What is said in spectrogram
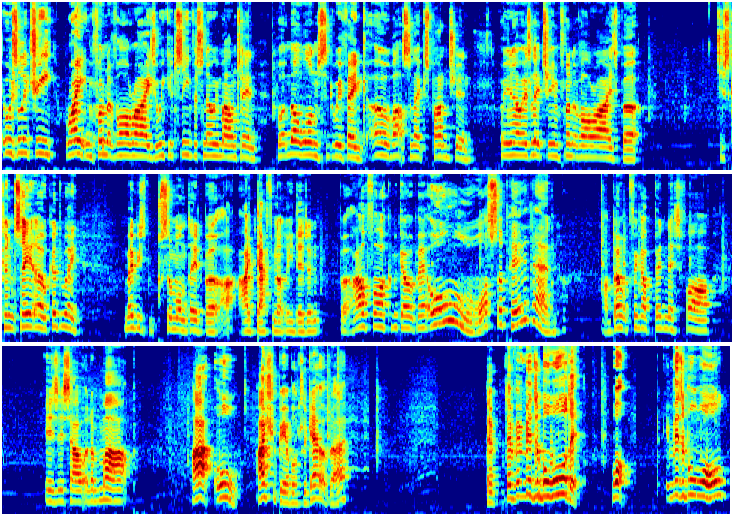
It was literally right in front of our eyes. We could see the snowy mountain, but not once did we think, oh, that's an expansion. But you know, it's literally in front of our eyes, but just couldn't see it though, could we? Maybe someone did, but I, I definitely didn't. But how far can we go up here? Oh, what's up here then? I don't think I've been this far. Is this out of the map? Ah, oh, I should be able to get up there. They've, they've invisible walled it. What? Invisible wall?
